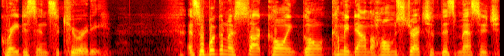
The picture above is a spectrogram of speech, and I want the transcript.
greatest insecurity. And so we're going to start going, going, coming down the home stretch of this message,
